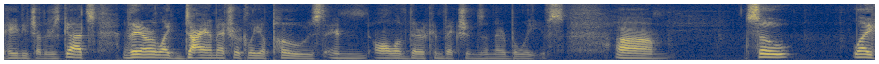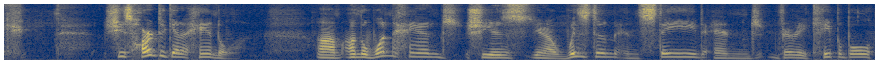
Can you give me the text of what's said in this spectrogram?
hate each other's guts. They are like diametrically opposed in all of their convictions and their beliefs. Um, so, like, she's hard to get a handle on. Um, on the one hand, she is, you know, wisdom and staid and very capable.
